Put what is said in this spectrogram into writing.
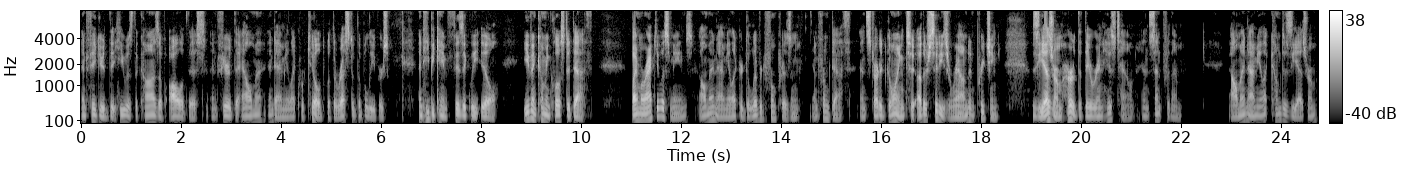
and figured that he was the cause of all of this, and feared that Alma and Amulek were killed with the rest of the believers, and he became physically ill, even coming close to death. By miraculous means, Alma and Amulek are delivered from prison and from death, and started going to other cities around and preaching. Zeezrom heard that they were in his town, and sent for them. Alma and Amulek come to Zeezrom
